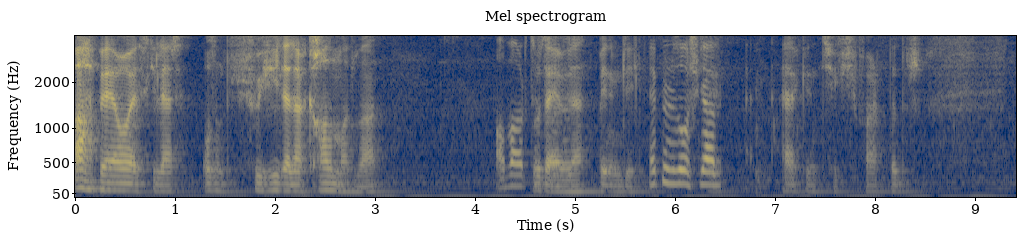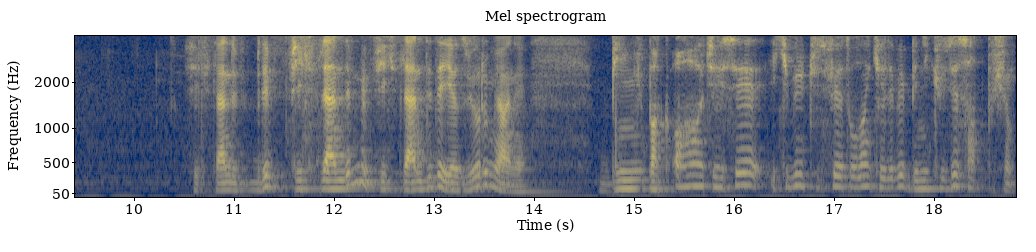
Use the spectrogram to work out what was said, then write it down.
Ah be o eskiler. Oğlum şu hileler kalmadı lan. Bu abartırsanız. da evren benim değil. Hepiniz hoş geldiniz. Herkesin çekişi farklıdır. Fixlendi. Bir de fixlendi mi? Fixlendi de yazıyorum yani. Bin, bak aa CS 2300 fiyatı olan kelebeği 1200'e satmışım.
